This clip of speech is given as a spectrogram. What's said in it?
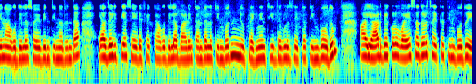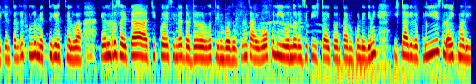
ಏನಾಗೋದಿಲ್ಲ ಸೋಯಾಬೀನ್ ತಿನ್ನೋದ್ರಿಂದ. ಯಾವುದೇ ರೀತಿಯ ಸೈಡ್ ಎಫೆಕ್ಟ್ ಆಗೋದಿಲ್ಲ. ಬಾಣಿತನದಲ್ಲೂ ತಿನ್ಬೋದು. ನೀವು ಪ್ರೆಗ್ನೆನ್ಸಿ ಇದ್ದಾಗಲೂ ಸಹಿತ ತಿನ್ಬೋದು. ಯಾರು ಬೇಕಾದ್ರೂ ವಯಸ್ಸಾದವರು ಸಹಿತ ತಿನ್ಬೋದು. ಏಕೆಂತಂದರೆ ಫುಲ್ಲು ಮೆತ್ತಗಿರುತ್ತೆ ಅಲ್ವಾ? ಎಲ್ಲರೂ ಸಹಿತ ಚಿಕ್ಕ ವಯಸ್ಸಿಂದ ದೊಡ್ಡವರವರೆಗೂ ತಿನ್ಬೋದು. ಫ್ರೆಂಡ್ಸ್ ಐ ಹೋಪ್ಫುಲಿ ಈ ಒಂದು ರೆಸಿಪಿ ಇಷ್ಟ ಆಯಿತು ಅಂತ ಅಂದ್ಕೊಂಡಿದ್ದೀನಿ ಇಷ್ಟ ಆಗಿದ್ರೆ ಪ್ಲೀಸ್ ಲೈಕ್ ಮಾಡಿ.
